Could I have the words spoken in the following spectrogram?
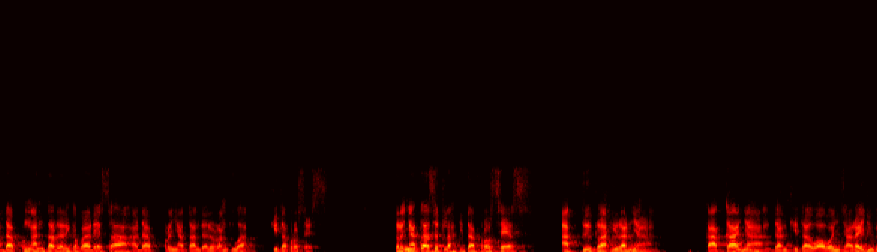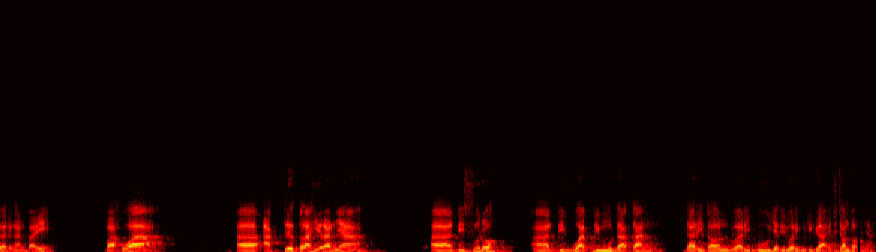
ada pengantar dari kepala desa, ada pernyataan dari orang tua, kita proses. Ternyata setelah kita proses akte kelahirannya, kakaknya dan kita wawancarai juga dengan baik bahwa uh, akte kelahirannya uh, disuruh uh, dibuat dimudahkan dari tahun 2000 jadi 2003 itu contohnya.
